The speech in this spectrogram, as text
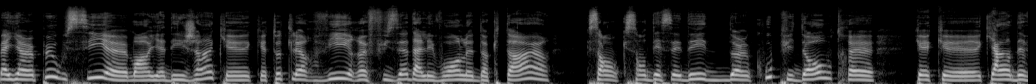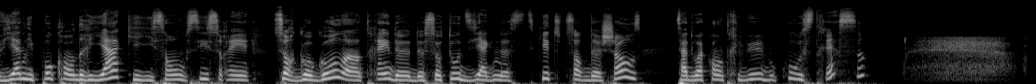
Bien, il y a un peu aussi, euh, bon, il y a des gens que, que toute leur vie refusaient d'aller voir le docteur, qui sont, qui sont décédés d'un coup, puis d'autres euh, que, qui en deviennent hypochondriaques, qui sont aussi sur, un, sur Google en train de, de s'auto-diagnostiquer toutes sortes de choses. Ça doit contribuer beaucoup au stress, ça?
